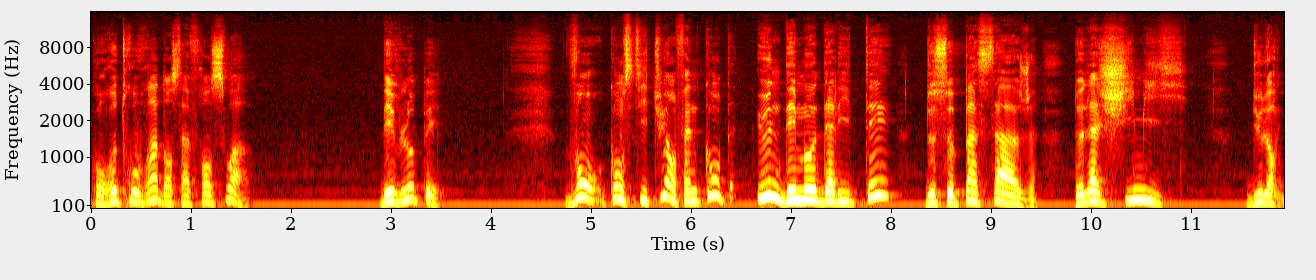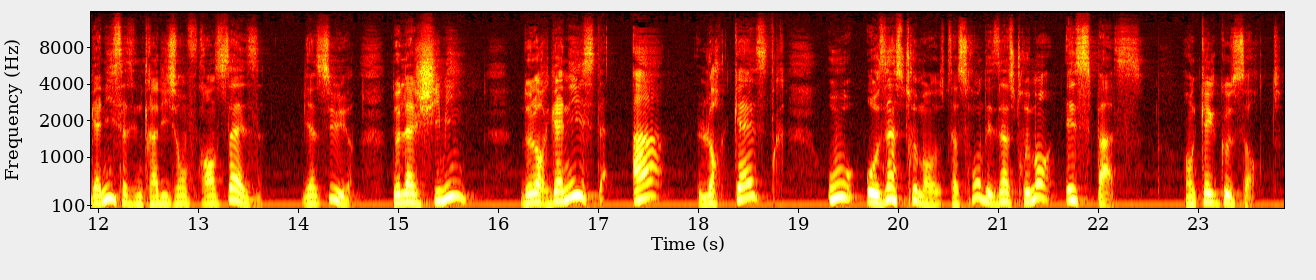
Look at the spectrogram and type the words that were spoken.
qu'on retrouvera dans Saint-François, développée, vont constituer en fin de compte une des modalités de ce passage de l'alchimie du l'organiste, c'est une tradition française, bien sûr, de l'alchimie, de l'organiste à l'orchestre ou aux instruments. Ça seront des instruments espace, en quelque sorte.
